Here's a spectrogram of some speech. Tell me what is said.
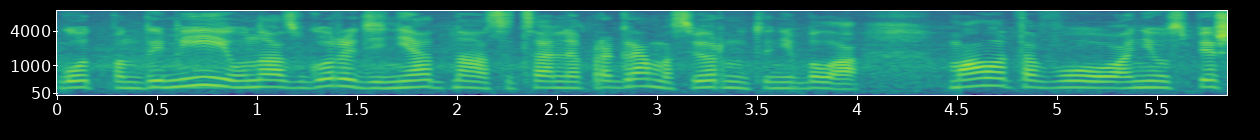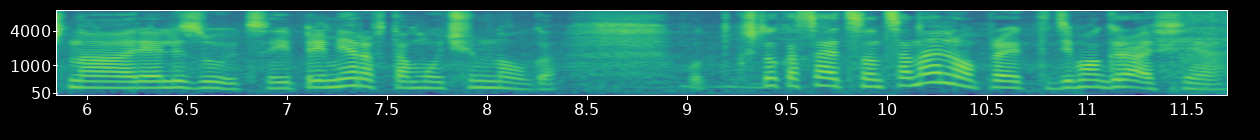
год пандемии. У нас в городе ни одна социальная программа свернута не была. Мало того, они успешно реализуются, и примеров там очень много. Вот, что касается национального проекта «Демография»,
